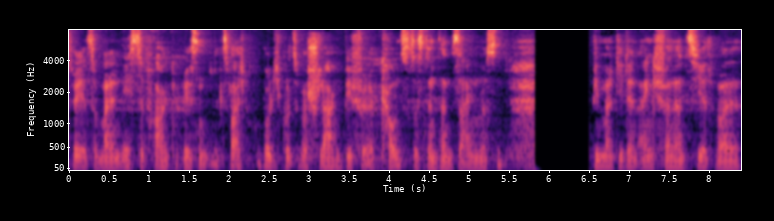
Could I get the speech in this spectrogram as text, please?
Das wäre jetzt so meine nächste Frage gewesen. Jetzt war ich, wollte ich kurz überschlagen, wie viele Accounts das denn dann sein müssen. Wie man die denn eigentlich finanziert, weil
